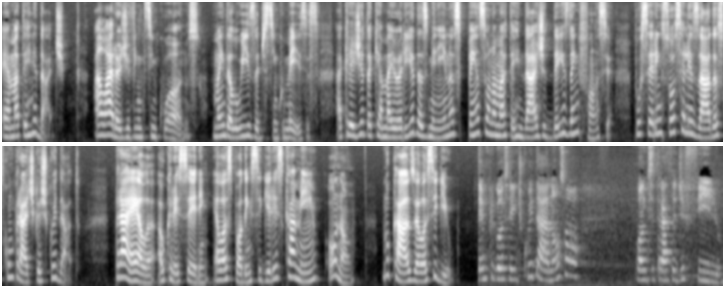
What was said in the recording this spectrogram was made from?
é a maternidade. A Lara, de 25 anos, mãe da Luísa, de 5 meses, acredita que a maioria das meninas pensam na maternidade desde a infância, por serem socializadas com práticas de cuidado. Para ela, ao crescerem, elas podem seguir esse caminho ou não. No caso, ela seguiu. Sempre gostei de cuidar, não só quando se trata de filho.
